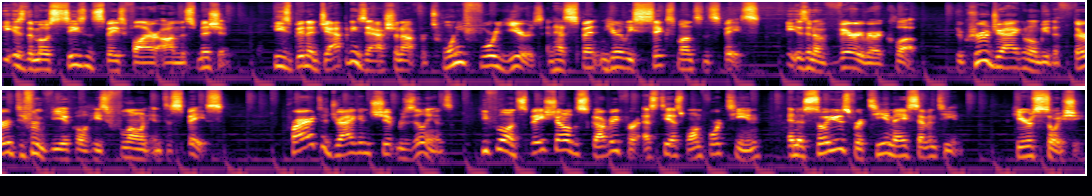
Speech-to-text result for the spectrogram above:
He is the most seasoned space flyer on this mission. He's been a Japanese astronaut for 24 years and has spent nearly six months in space. He is in a very rare club. The Crew Dragon will be the third different vehicle he's flown into space. Prior to Dragon ship Resilience, he flew on Space Shuttle Discovery for STS-114 and a Soyuz for TMA-17. Here's Soichi.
